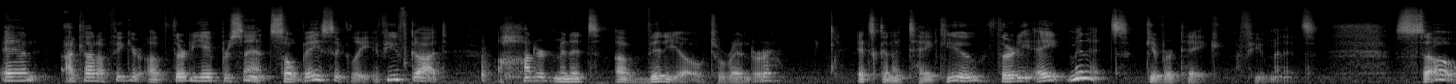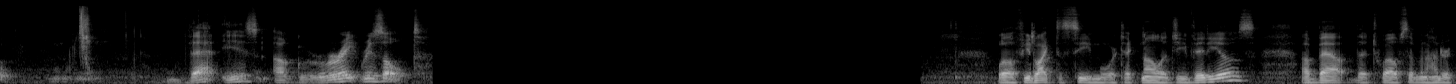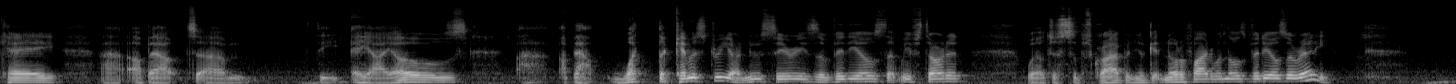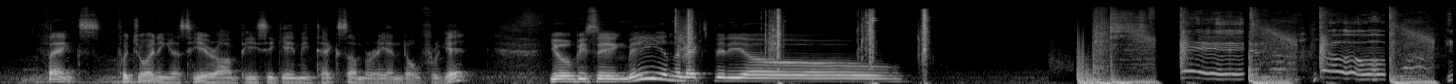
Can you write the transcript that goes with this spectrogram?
and I got a figure of 38%. So basically, if you've got 100 minutes of video to render, it's going to take you 38 minutes, give or take a few minutes. So that is a great result. Well, if you'd like to see more technology videos about the 12700K, uh, about um, the AIOs, uh, about what the chemistry, our new series of videos that we've started, well, just subscribe and you'll get notified when those videos are ready. Thanks for joining us here on PC Gaming Tech Summary, and don't forget, you'll be seeing me in the next video.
